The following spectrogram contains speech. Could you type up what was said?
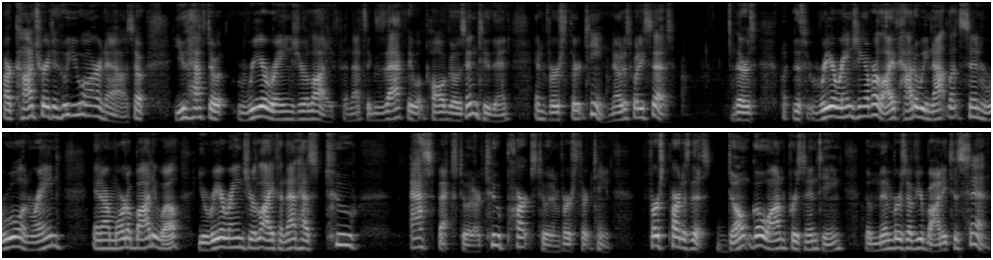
are contrary to who you are now. So you have to rearrange your life. And that's exactly what Paul goes into then in verse 13. Notice what he says. There's this rearranging of our life. How do we not let sin rule and reign in our mortal body? Well, you rearrange your life, and that has two aspects to it, or two parts to it in verse 13. First part is this don't go on presenting the members of your body to sin.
